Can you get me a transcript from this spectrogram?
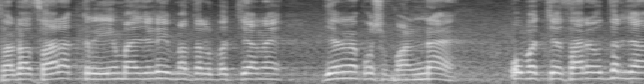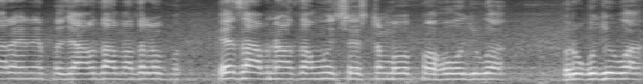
ਸਾਡਾ ਸਾਰਾ ਕਰੀਮ ਹੈ ਜਿਹੜੀ ਮਤਲਬ ਬੱਚਿਆਂ ਨੇ, ਜਿਹਨਾਂ ਨੇ ਕੁਝ ਬਣਨਾ ਹੈ, ਉਹ ਬੱਚੇ ਸਾਰੇ ਉੱਧਰ ਜਾ ਰਹੇ ਨੇ। ਪੰਜਾਬ ਦਾ ਮਤਲਬ ਇਸ ਹਿਸਾਬ ਨਾਲ ਤਾਂ ਉਹ ਸਿਸਟਮ ਹੋ ਜਾਊਗਾ, ਰੁਕ ਜਾਊਗਾ।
